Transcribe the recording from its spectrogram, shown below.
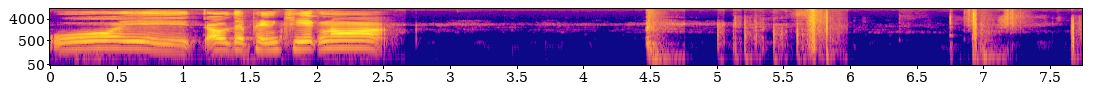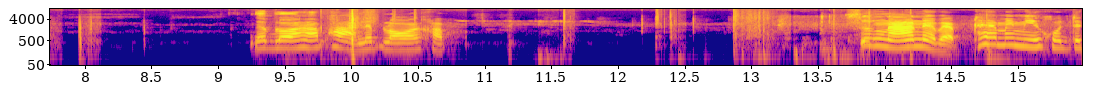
โอ้ย เอาแต่แพนเค้กเนาะ รียบร้อยฮะผ่านเรียบร้อยครับ ซึ่งน้ำเนี่ยแบบแทบไม่มีคนจะ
